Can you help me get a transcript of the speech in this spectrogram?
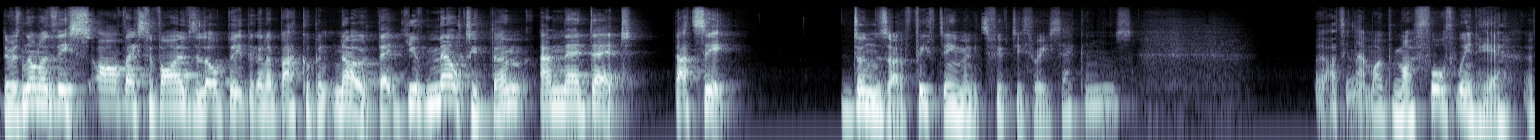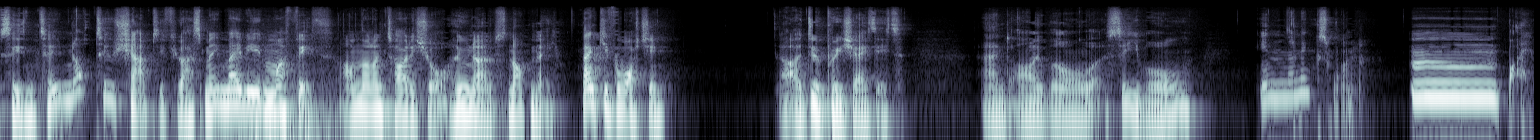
There is none of this, oh, they survived a little bit, they're going to back up and no, that you've melted them and they're dead. That's it. Dunzo, 15 minutes, 53 seconds. I think that might be my fourth win here of season two. Not too shabs, if you ask me. Maybe even my fifth. I'm not entirely sure. Who knows? Not me. Thank you for watching. I do appreciate it. And I will see you all in the next one. Mm, bye.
